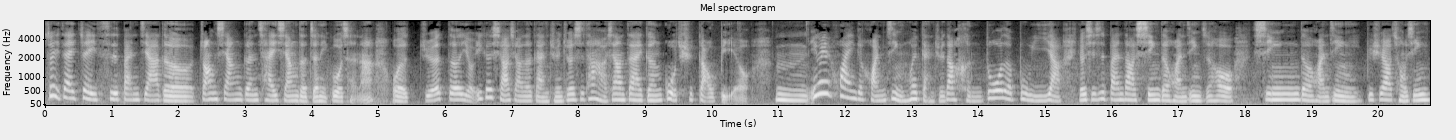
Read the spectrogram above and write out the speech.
所以在这一次搬家的装箱跟拆箱的整理过程啊，我觉得有一个小小的感觉，就是它好像在跟过去告别哦。嗯，因为换一个环境，会感觉到很多的不一样，尤其是搬到新的环境之后，新的环境必须要重新。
